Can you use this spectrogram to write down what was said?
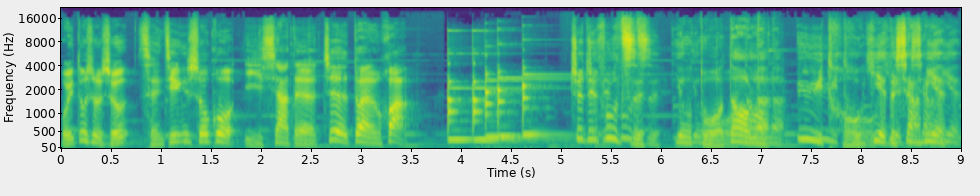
维多叔叔曾经说过以下的这段话：这对父子又躲到了芋头叶的下面。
